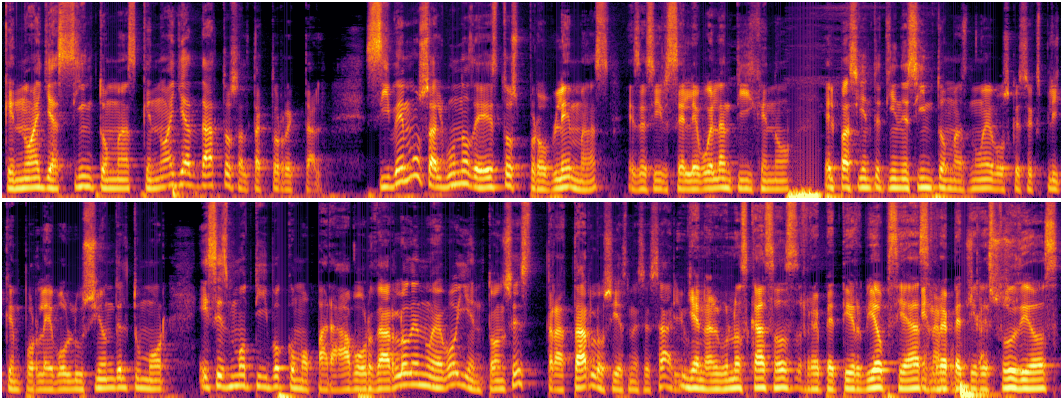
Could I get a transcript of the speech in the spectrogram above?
que no haya síntomas, que no haya datos al tacto rectal. Si vemos alguno de estos problemas, es decir, se elevó el antígeno, el paciente tiene síntomas nuevos que se expliquen por la evolución del tumor, ese es motivo como para abordarlo de nuevo y entonces tratarlo si es necesario. Y en algunos casos, repetir biopsias, En repetir estudios,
